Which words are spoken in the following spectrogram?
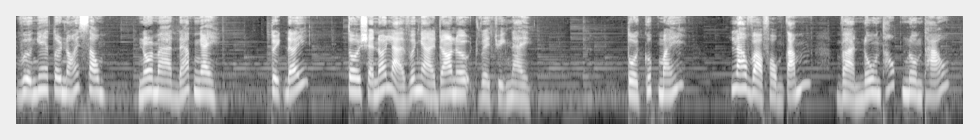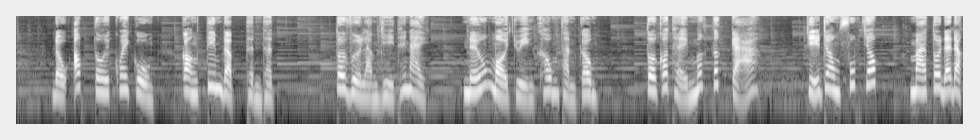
Vừa nghe tôi nói xong, Norma đáp ngay. Tuyệt đấy, tôi sẽ nói lại với ngài Donald về chuyện này. Tôi cướp máy, lao vào phòng tắm và nôn thốc nôn tháo. Đầu óc tôi quay cuồng, còn tim đập thình thịch. Tôi vừa làm gì thế này? Nếu mọi chuyện không thành công, tôi có thể mất tất cả. Chỉ trong phút chốc mà tôi đã đặt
